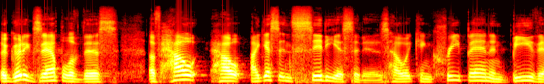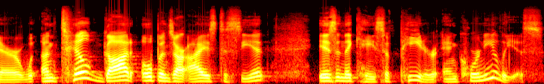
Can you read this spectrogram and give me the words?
A good example of this, of how, how I guess insidious it is, how it can creep in and be there until God opens our eyes to see it, is in the case of Peter and Cornelius.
